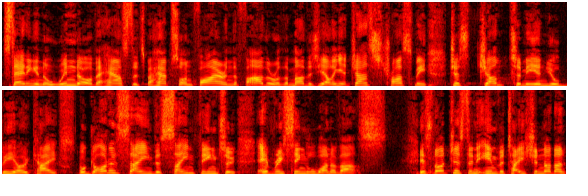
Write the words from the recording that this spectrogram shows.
standing in a window of a house that's perhaps on fire and the father or the mother's yelling at, just trust me, just jump to me and you'll be okay. Well, God is saying the same thing to every single one of us. It's not just an invitation, not a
